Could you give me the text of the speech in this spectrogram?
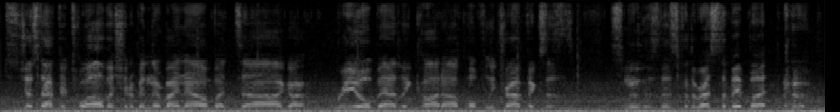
It's just after 12. I should have been there by now, but uh, I got real badly caught up. Hopefully traffic's as smooth as this for the rest of it, but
